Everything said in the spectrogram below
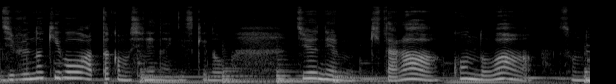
自分の希望はあったかもしれないんですけど10年来たら今度はその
